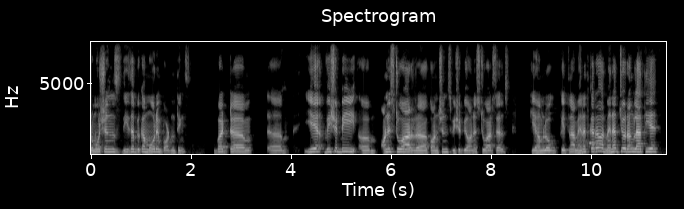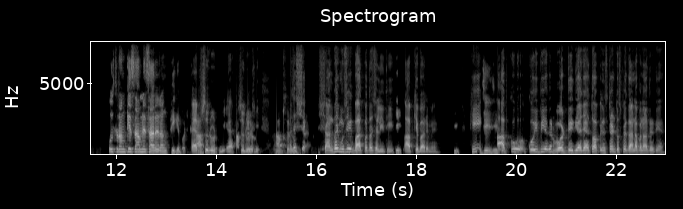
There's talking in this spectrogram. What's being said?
promotions these have become more important things. But um, um, ये we should be um, honest to our uh, conscience we should be honest to ourselves कि हम लोग कितना मेहनत कर रहे हैं और मेहनत जो रंग लाती है उस रंग के सामने सारे रंग फीके पड़ते हैं। एब्सोल्युटली एब्सोल्युटली अच्छा शान भाई मुझे एक बात पता चली थी आपके बारे में कि जी जी। आपको कोई भी अगर वर्ड दे दिया जाए तो आप इंस्टेंट उस पे गाना बना देते हैं?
